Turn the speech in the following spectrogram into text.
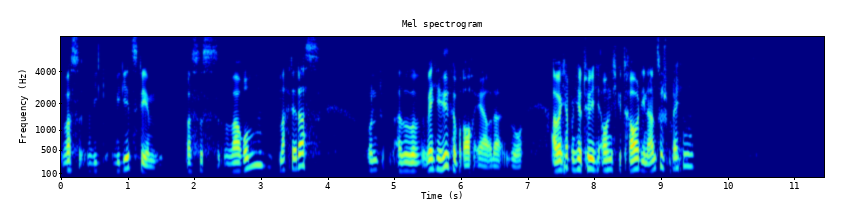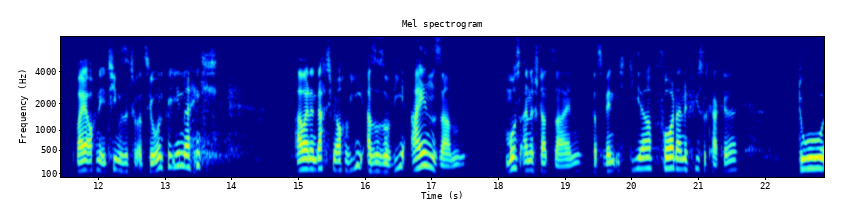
was, wie, wie geht's dem? Was ist, warum macht er das? Und also so, welche Hilfe braucht er oder so. Aber ich habe mich natürlich auch nicht getraut, ihn anzusprechen. War ja auch eine intime Situation für ihn eigentlich. Aber dann dachte ich mir auch, wie, also so wie einsam muss eine Stadt sein, dass wenn ich dir vor deine Füße kacke, du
